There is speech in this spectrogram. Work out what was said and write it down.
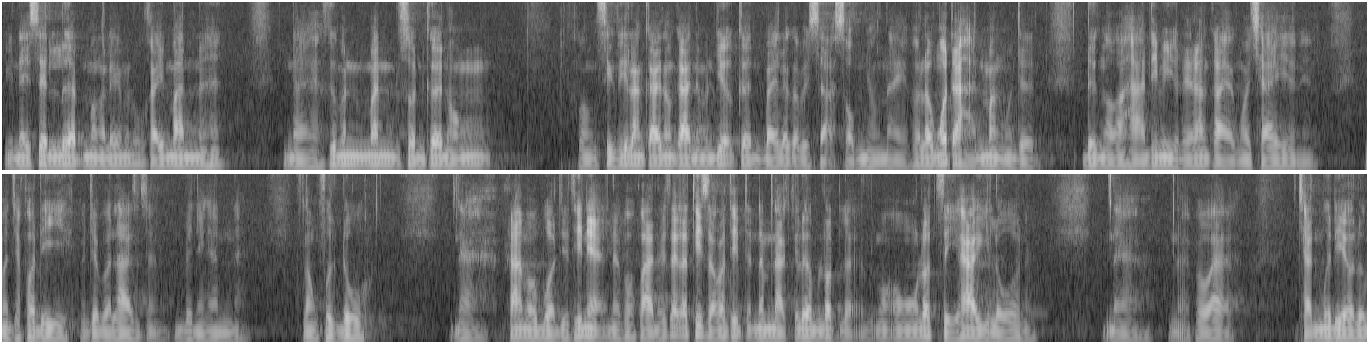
อยู่ในเส้นเลือดมั่งอะไรไม่รู้ไขมันนะฮะนะคือมันมันส่วนเกินของของสิ่งที่ร่างกายต้องการเนี่ยมันเยอะเกินไปแล้วก็ไปสะสมอยู่ข้างในพอเรางดอาหารมั่งมันจะดึงเอาอาหารที่มีอยู่ในร่างกายออกมาใช้เนี่ยมันจะพอดีมันจะบาลานซ์เป็นอย่างนั้นนะลองฝึกดู นะพระมาบวชอยู่ที่เนี่ยนะพอผ่านไปสักอาทิตย์สองอาทิตย์น้ำหนักจะเริ่มลดแล้วองลดสี่ห้ากิโลนะนะนะเพราะว่าฉันมือเดียวหรือ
